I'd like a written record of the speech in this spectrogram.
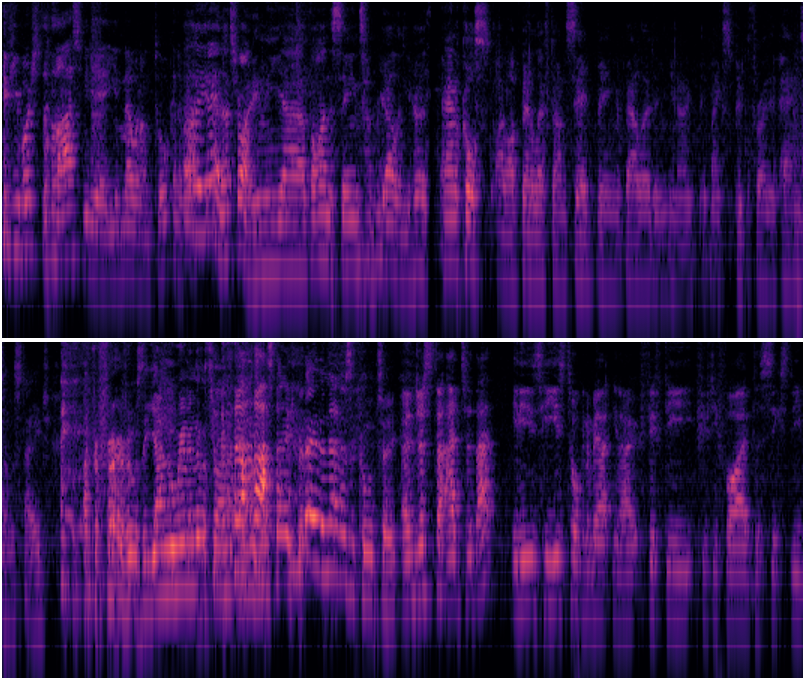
If you watched the last video, you'd know what I'm talking about. Oh yeah, that's right. In the uh, behind the scenes on Reality Hurts, and of course, I love Better Left Unsaid being a ballad, and you know it makes people throw their panties on the stage. I prefer if it was the younger women that were throwing their panties on the stage, but hey, the nanas are cool too. And just to add to that, it is he is talking about you know 50, 55 to sixty,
